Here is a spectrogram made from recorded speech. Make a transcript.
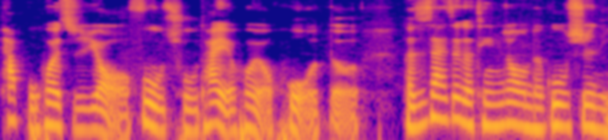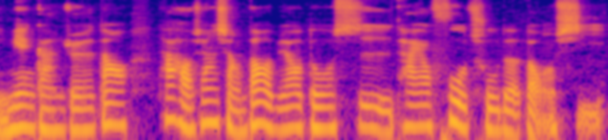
他不会只有付出，他也会有获得。可是，在这个听众的故事里面，感觉到他好像想到的比较多是他要付出的东西。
